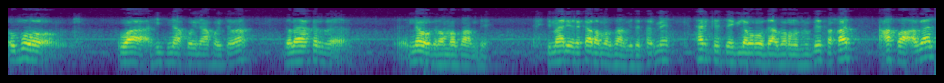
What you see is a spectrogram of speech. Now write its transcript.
وبو وهيج ناخوي ناخوي توا دلا آخر نوق رمضان به. احتمالي ذكر رمضان إذا فرمي هر كسيك لو رودا بالرجل به فقد عصى أقل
